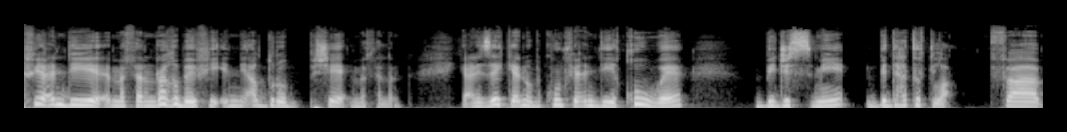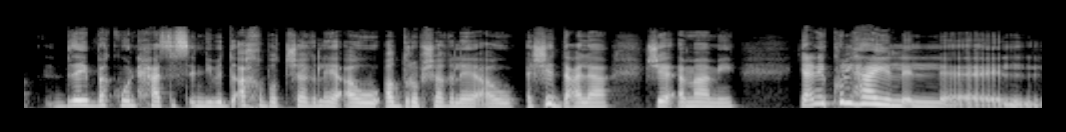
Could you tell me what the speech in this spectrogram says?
في عندي مثلا رغبة في إني أضرب شيء مثلا. يعني زي كأنه بكون في عندي قوة بجسمي بدها تطلع. فزي بكون حاسس إني بدي أخبط شغلة أو أضرب شغلة أو أشد على شيء أمامي. يعني كل هاي ال ال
